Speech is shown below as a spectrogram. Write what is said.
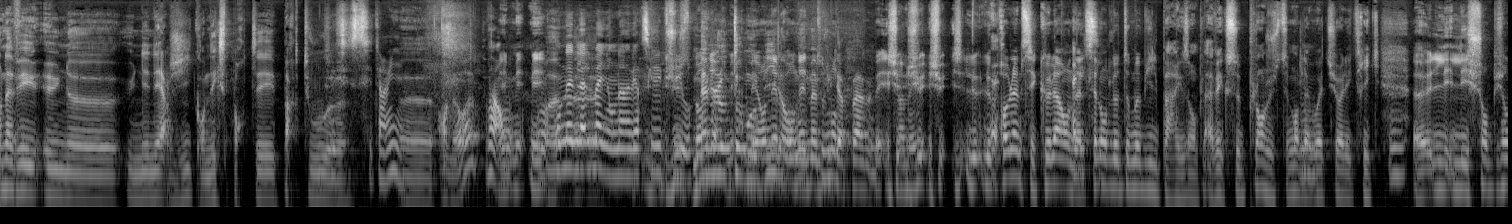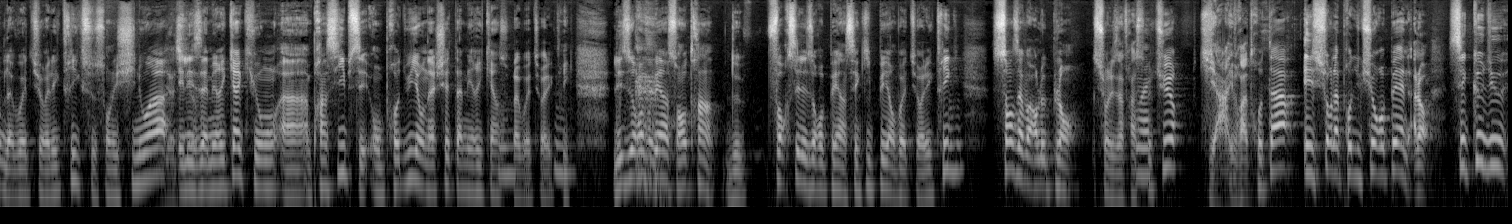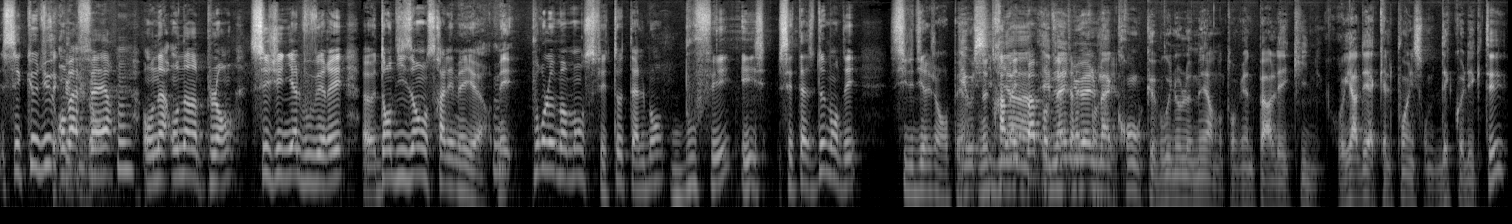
On avait une, euh, une énergie qu'on exportait partout euh, euh, en Europe. on, est de l'Allemagne, on a inversé les prix. Même l'automobile, on, est, même plus capable. le, problème, c'est que là, on a le salon de l'automobile, par exemple, avec ce plan justement de la mm. voiture électrique. Mm. les, champions de la voiture électrique, ce sont les Chinois et les Américains qui ont un, principe, c'est on produit, on achète américain sur mm. la voiture électrique. Les Européens sont en train de forcer les Européens à s'équiper en voiture électrique mhm. sans avoir le plan sur les infrastructures, qui arrivera trop tard, et sur la production européenne. Alors, c'est que du, c'est que du, on va faire, on, a, on a un plan, c'est génial, vous verrez, euh, dans dix ans, on sera les meilleurs. Mhm. Mais pour le moment, on se fait totalement bouffer, et c'est à se demander si les dirigeants européens ne travaillent pas pour Emmanuel Macron que Bruno Le Maire, dont on vient de parler, qui, regardez à quel point ils sont déconnectés,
